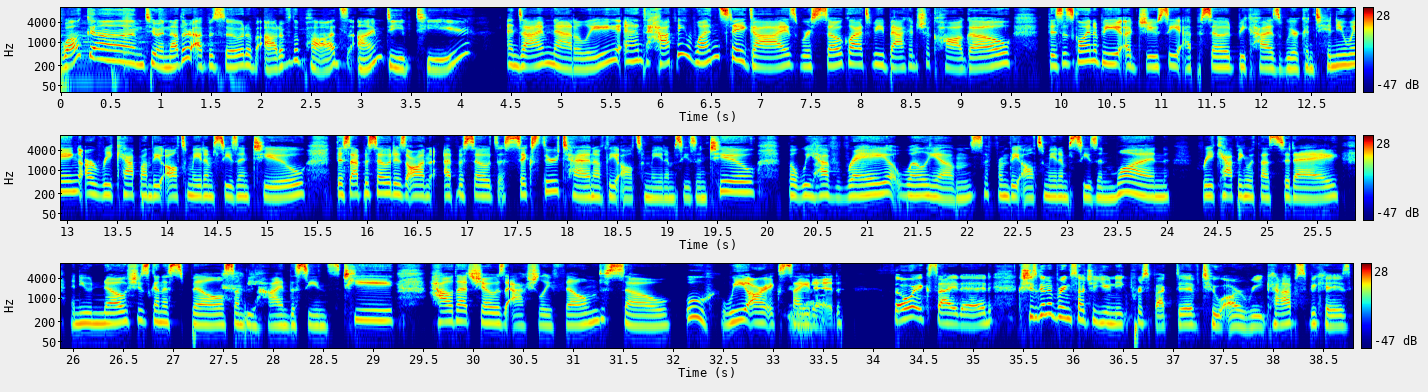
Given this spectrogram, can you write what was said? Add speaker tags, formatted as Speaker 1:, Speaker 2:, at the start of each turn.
Speaker 1: Welcome to another episode of Out of the Pods. I'm Deepti.
Speaker 2: And I'm Natalie. And happy Wednesday, guys. We're so glad to be back in Chicago. This is going to be a juicy episode because we're continuing our recap on The Ultimatum Season 2. This episode is on episodes 6 through 10 of The Ultimatum Season 2, but we have Rae Williams from The Ultimatum Season 1 recapping with us today. And you know she's going to spill some behind the scenes tea, how that show is actually filmed. So, ooh, we are excited.
Speaker 1: Yeah so excited. She's going to bring such a unique perspective to our recaps because,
